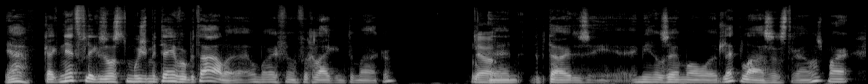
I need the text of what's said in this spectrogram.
Ja, kijk, Netflix was, moest je meteen voor betalen, eh, om maar even een vergelijking te maken. Ja. En dan betaal je dus inmiddels helemaal het ledblazers trouwens. Maar,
